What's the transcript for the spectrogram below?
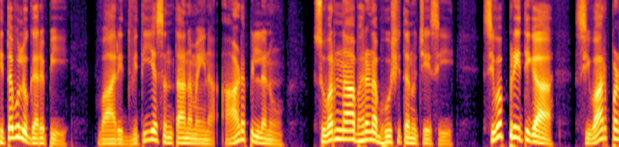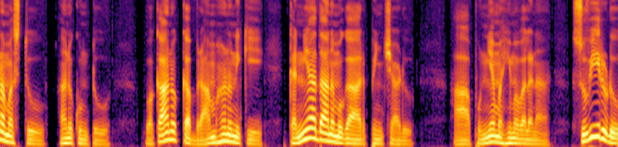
హితవులు గరపి వారి ద్వితీయ సంతానమైన ఆడపిల్లను సువర్ణాభరణ భూషితను చేసి శివప్రీతిగా శివార్పణమస్తు అనుకుంటూ ఒకానొక్క బ్రాహ్మణునికి కన్యాదానముగా అర్పించాడు. ఆ పుణ్యమహిమ వలన సువీరుడు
